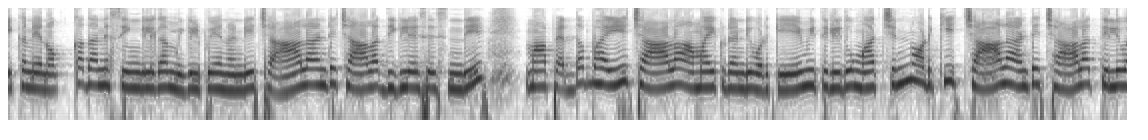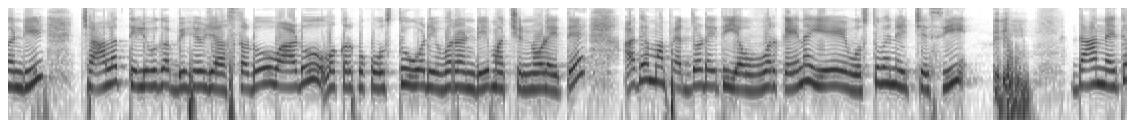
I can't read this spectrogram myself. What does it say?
ఇక నేను ఒక్కదాన్ని సింగిల్గా మిగిలిపోయానండి. చాలా అంటే చాలా దిగిలేసేసింది. మా పెద్ద అబ్బాయి చాలా అమాయకుడు అండి వాడికి ఏమీ తెలియదు మా చిన్నవాడికి చాలా అంటే చాలా తెలివండి. చాలా తెలివిగా బిహేవ్ చేస్తాడు. వాడు ఒకరికి ఒక వస్తువు కూడా ఇవ్వరండి మా చిన్నోడైతే. అదే మా పెద్దోడైతే ఎవరికైనా ఏ వస్తువైనా ఇచ్చేసి దాన్ని అయితే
